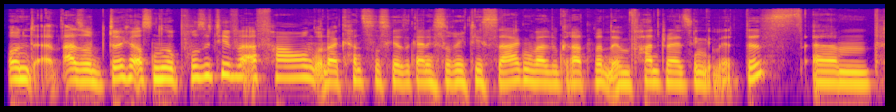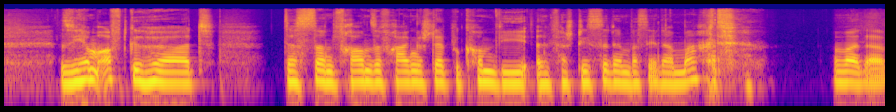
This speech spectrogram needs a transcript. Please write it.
Und äh, also durchaus nur positive Erfahrungen oder kannst du es jetzt gar nicht so richtig sagen, weil du gerade mit einem Fundraising bist? Ähm, also wir haben oft gehört, dass dann Frauen so Fragen gestellt bekommen wie, äh, verstehst du denn, was ihr da macht? Aber da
